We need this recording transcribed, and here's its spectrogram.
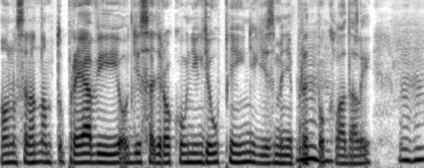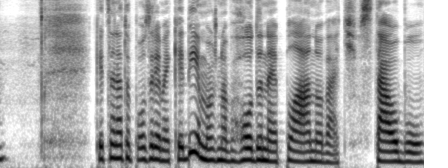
a ono sa nám to prejaví o 10 rokov niekde úplne inde, kde sme nepredpokladali. Mm-hmm. Keď sa na to pozrieme, kedy je možno vhodné plánovať stavbu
